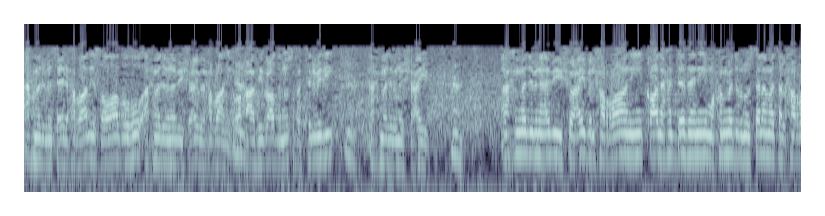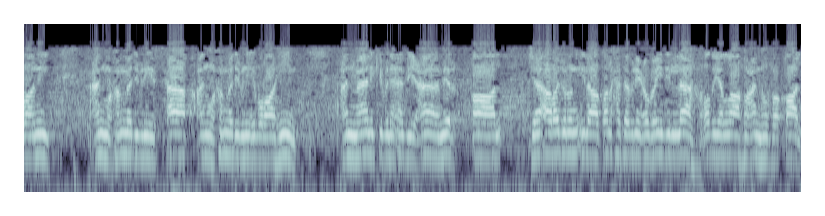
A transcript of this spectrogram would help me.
أحمد بن سعيد الحراني صوابه أحمد بن أبي شعيب الحراني نعم. وقع في بعض النسخ الترمذي نعم. أحمد بن شعيب نعم. أحمد بن أبي شعيب الحراني قال حدثني محمد بن سلمة الحراني عن محمد بن إسحاق عن محمد بن إبراهيم عن مالك بن أبي عامر قال جاء رجل إلى طلحة بن عبيد الله رضي الله عنه فقال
